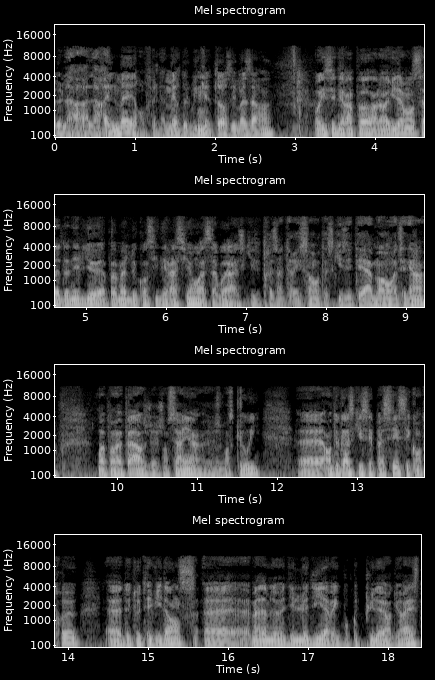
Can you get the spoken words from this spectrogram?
euh, la, reine-mère, en fait, la mère de Louis XIV mmh. et Mazarin. Oui, c'est des rapports. Alors évidemment, ça a donné lieu à pas mal de considérations, à savoir est-ce qu'ils étaient très intéressants, est-ce qu'ils étaient amants, etc. Moi, pour ma part, j'en sais rien. Je pense que oui. Euh, en tout cas, ce qui s'est passé, c'est qu'entre eux, euh, de toute évidence, euh, Madame de Medil le dit avec beaucoup de pudeur du reste,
